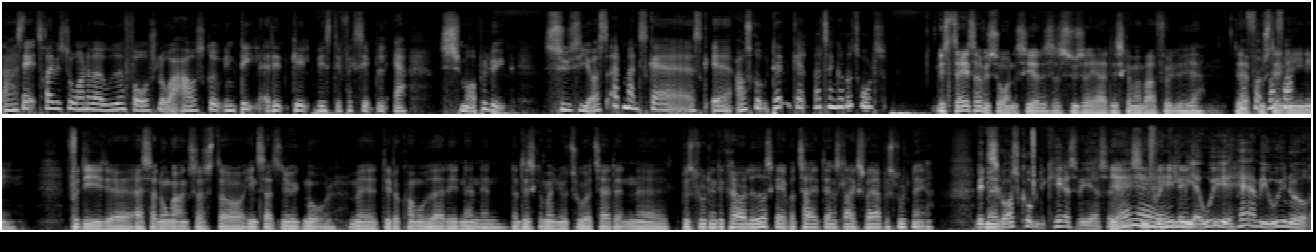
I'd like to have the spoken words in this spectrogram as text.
Der har statsrevisorerne været ude og foreslå at afskrive en del af den gæld, hvis det for eksempel er småbeløb. Synes I også, at man skal, skal afskrive den gæld? Hvad tænker du, Troels? Hvis statsrevisorerne siger det, så synes jeg, ja, det skal man bare følge, ja. Det er Hvorfor? jeg fuldstændig Hvorfor? enig i. Fordi øh, altså, nogle gange så står indsatsen jo ikke mål med det, der kommer ud af det i den anden ende. Og det skal man jo turde tage den øh, beslutning. Det kræver lederskab at tage den slags svære beslutninger. Men det skal Men, også kommunikeres ved jer, så ja, sige, fordi vi er ude, her er vi ude i noget...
